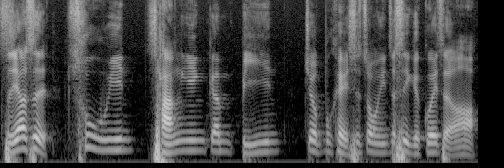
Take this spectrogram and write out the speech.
只要是促音、长音跟鼻音就不可以是重音，这是一个规则哦。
